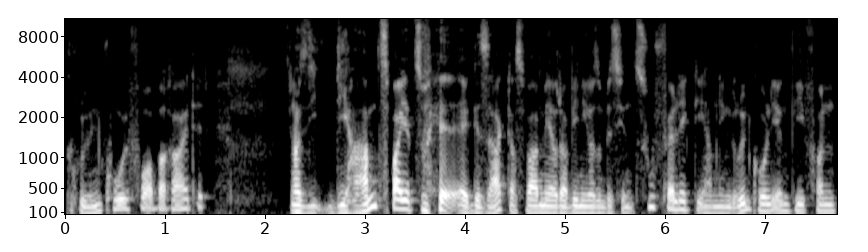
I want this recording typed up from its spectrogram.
Grünkohl vorbereitet. Also die, die haben zwar jetzt äh, gesagt, das war mehr oder weniger so ein bisschen zufällig. Die haben den Grünkohl irgendwie von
